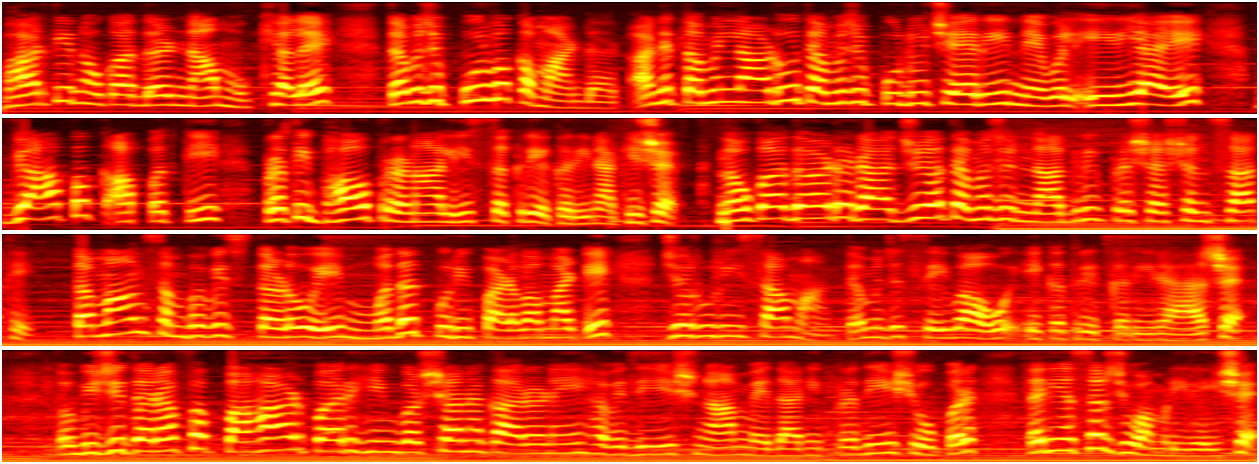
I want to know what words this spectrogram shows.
ભારતીય નૌકાદળના મુખ્યાલય તેમજ પૂર્વ કમાન્ડર અને તમિલનાડુ તેમજ પુડુચેરી નેવલ એરિયાએ વ્યાપક આપત્તિ પ્રતિભાવ પ્રણાલી સક્રિય કરી નાખી છે. નૌકાદળ રાજ્ય તેમજ નાગરિક પ્રશાસન સાથે તમામ સંભવિત સ્થળોએ મદદ પૂરી પાડવા માટે જરૂરી સામાન તેમજ સેવાઓ એકત્રિત કરી રહ્યા છે. તો બીજી તરફ પહાડ પર હિમવર્ષાના કારણે હવે દેશના મેદાની પ્રદેશો પર તેની અસર જોવા મળી રહી છે.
